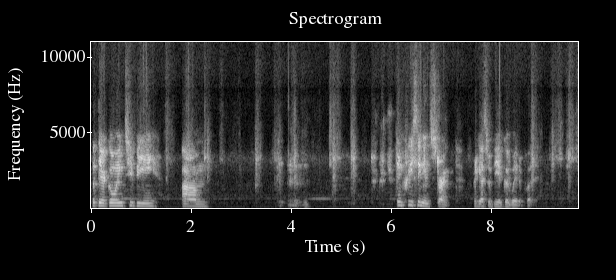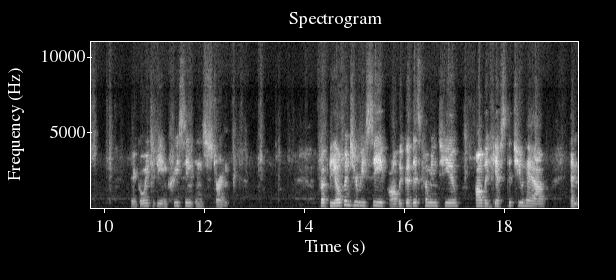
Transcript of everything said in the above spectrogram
But they're going to be um, increasing in strength, I guess would be a good way to put it. They're going to be increasing in strength. But be open to receive all the good that's coming to you, all the gifts that you have, and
